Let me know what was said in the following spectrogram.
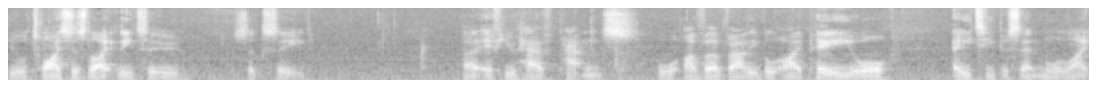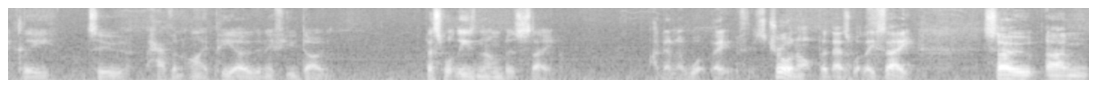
you're twice as likely to succeed. Uh, if you have patents or other valuable IP, you're 80% more likely to have an IPO than if you don't. That's what these numbers say. I don't know what they, if it's true or not, but that's what they say. So um,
